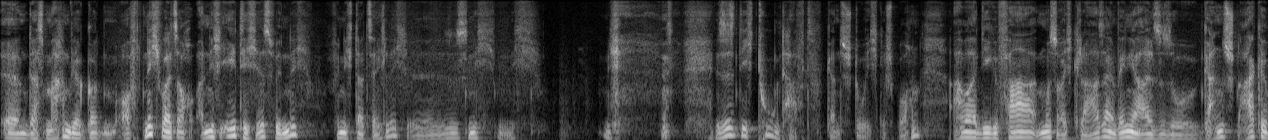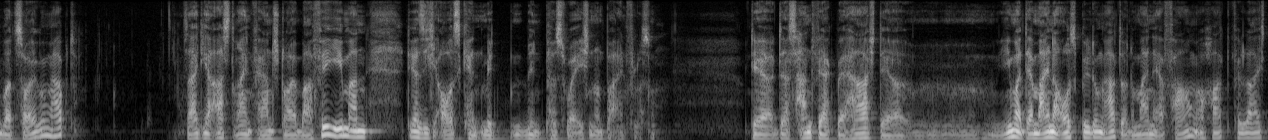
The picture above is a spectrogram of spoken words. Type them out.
Ähm, das machen wir oft nicht, weil es auch nicht ethisch ist, finde ich. Finde ich tatsächlich. Äh, es ist nicht, nicht, nicht es ist nicht tugendhaft, ganz stoisch gesprochen. Aber die Gefahr muss euch klar sein, wenn ihr also so ganz starke Überzeugung habt, seid ihr astrein fernsteuerbar für jemanden, der sich auskennt mit, mit Persuasion und Beeinflussung. Der das Handwerk beherrscht, der jemand, der meine Ausbildung hat oder meine Erfahrung auch hat vielleicht,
